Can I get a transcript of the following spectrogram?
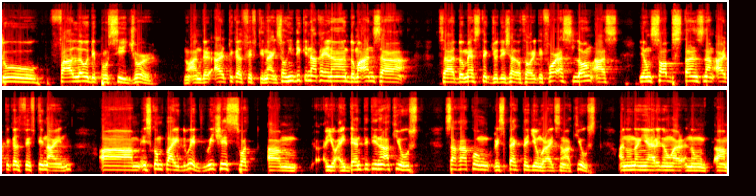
to follow the procedure no under Article 59. So hindi kinakailangan dumaan sa sa domestic judicial authority for as long as yung substance ng Article 59 um, is complied with, which is what um, yung identity ng accused, saka kung respected yung rights ng accused. Anong nangyari nung, nung um,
